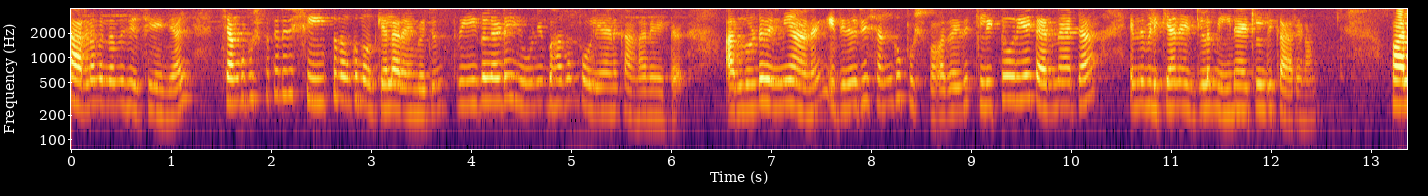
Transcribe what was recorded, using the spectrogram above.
കാരണം എന്താണെന്ന് ചോദിച്ചു കഴിഞ്ഞാൽ ശംഖുപുഷ്പത്തിന്റെ ഒരു ഷേപ്പ് നമുക്ക് നോക്കിയാൽ അറിയാൻ പറ്റും. സ്ത്രീകളുടെ യൂണിഭാഗം പോലെയാണ് കാണാനായിട്ട്. അതുകൊണ്ട് തന്നെയാണ് ഇതിനൊരു ശംഖുപുഷ്പം അതായത് ക്ലിറ്റോറിയ ടെർനാറ്റ എന്ന് വിളിക്കാനായിട്ടുള്ള മെയിനായിട്ടുള്ളൊരു കാരണം. പല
